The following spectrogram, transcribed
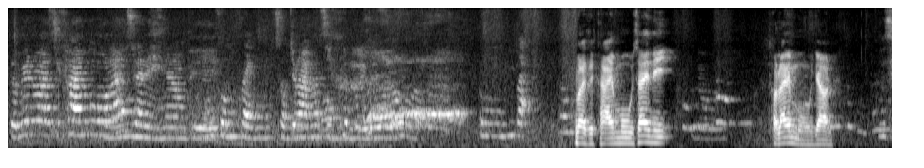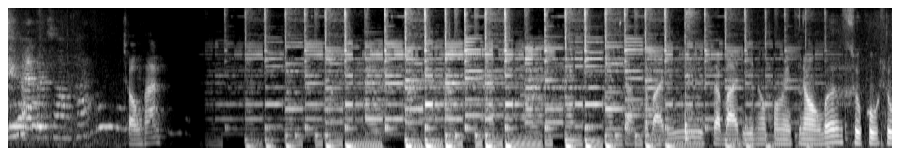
แต่เป็นว่าสิคายหมูนะใส่ในน้ำเพคงเป็นสมจนน้ำมันสิขึ้นเลยเลยว่าสิขายหมูใช่นี่ดูเท่าไรหมูเจ้ามันสิคายโดยสองค่ะ สองพัน สบายดีเนาะพ่อแม่พี่น้องเบิร์สุขุสุ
